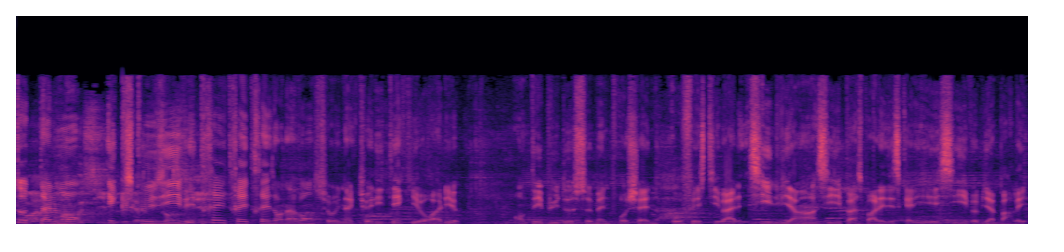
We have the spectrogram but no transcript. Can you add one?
totalement exclusive et très très très en avance sur une actualité qui aura lieu en début de semaine prochaine au festival. S'il vient, s'il passe par les escaliers, s'il veut bien parler.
